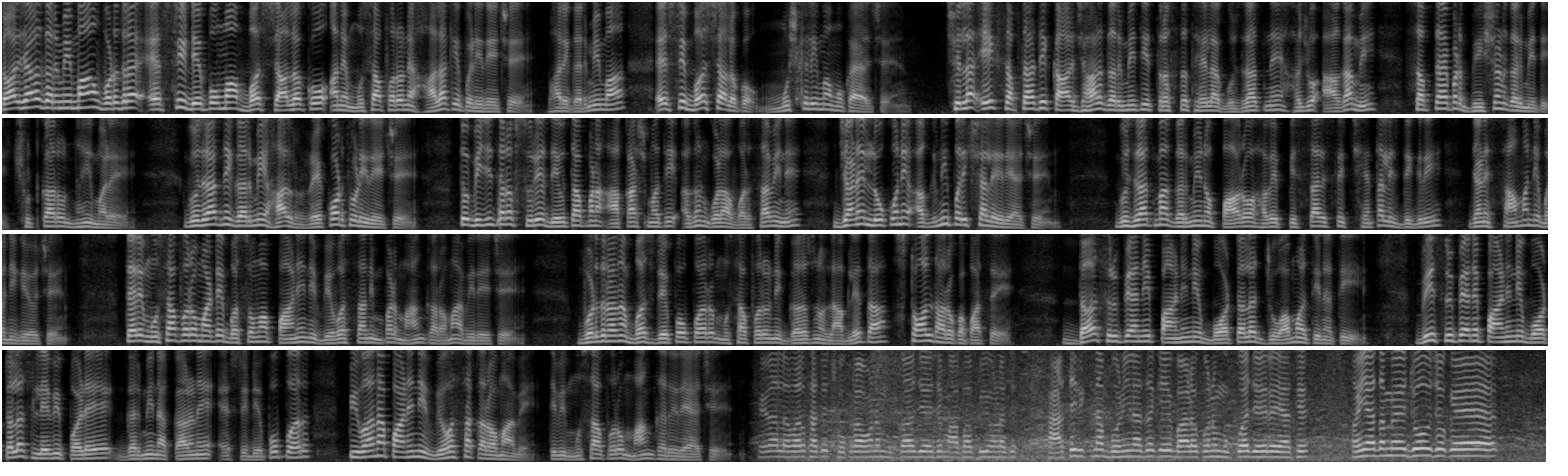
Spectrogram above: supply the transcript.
કાળઝાળ ગરમીમાં વડોદરા એસટી ડેપોમાં બસ ચાલકો અને મુસાફરોને હાલાકી પડી રહી છે. ભારે ગરમીમાં એસટી બસ ચાલકો મુશ્કેલીમાં મુકાયા છે. છેલ્લા એક સપ્તાહથી કાળઝાળ ગરમીથી ત્રસ્ત થયેલા ગુજરાતને હજુ આગામી સપ્તાહે પણ ભીષણ ગરમીથી છુટકારો નહીં મળે. ગુજરાતની ગરમી હાલ રેકોર્ડ તોડી રહી છે. તો બીજી તરફ સૂર્ય દેવતા પણ આકાશમાંથી અગનગોળા વરસાવીને જાણે લોકોની અગ્નિ પરીક્ષા લઈ રહ્યા છે. ગુજરાતમાં ગરમીનો પારો હવે પિસ્તાલીસથી છેતાલીસ ડિગ્રી જાણે સામાન્ય બની ગયો છે. ત્યારે મુસાફરો માટે બસોમાં પાણીની વ્યવસ્થાની પણ માંગ કરવામાં આવી રહી છે. વડોદરાના બસ ડેપો પર મુસાફરોની ગરજનો લાભ લેતા સ્ટોલ ધારકો પાસે દસ રૂપિયાની પાણીની બોટલ જ જોવા મળતી નથી. વીસ રૂપિયાની પાણીની બોટલ જ લેવી પડે ગરમીના કારણે એસટી ડેપો પર પીવાના પાણીની વ્યવસ્થા કરવામાં આવે તેવી મુસાફરો માંગ કરી રહ્યા છે. ખેડા લવાલ ખાતે છોકરાઓને મૂકવા જઈએ છે મા બાપીઓના છે. આર્થિક રીતના ભણી ના શકે એ બાળકોને મૂકવા જઈ રહ્યા છે. અહીંયા તમે જોવો છો કે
